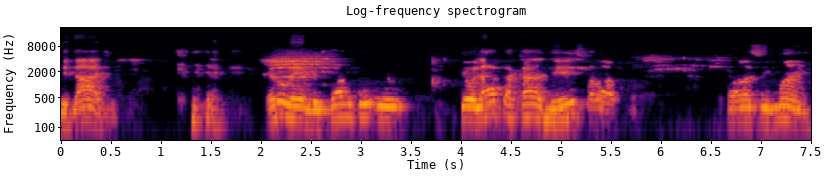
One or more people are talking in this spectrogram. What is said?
idade, eu não lembro. Eles falavam que eu, eu olhava para a cara deles e falava, falava assim, mãe,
